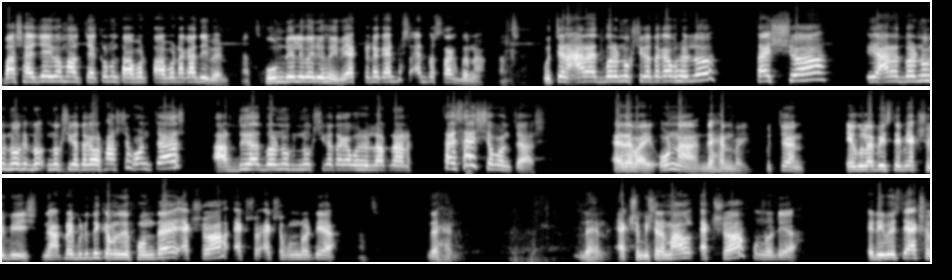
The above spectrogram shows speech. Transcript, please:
বাসায় যাইবা মাল চেক করবেন তারপর তারপর টাকা দিবেন। আচ্ছা। হোম ডেলিভারি হইবে। একটা টাকা অ্যাডভান্স অ্যাডভান্স লাগবে না। আচ্ছা। বুঝছেন? আর একবারে নকশিকাতা কাপড় হইল চারশো এই আর একবারে নকশিকাতা কাপড় পাঁচশো পঞ্চাশ আর দুই হাত বড় নক- নকশিকাতা কাপড় হইল আপনার চারশো পঞ্চাশ। এদে ভাই ও না দেখেন ভাই বুঝছেন? এগুলা বেশি আমি একশো বিশ। আপনার বিরুদ্ধে কেমন যদি ফোন দেয় একশো একশো একশো পনেরো টিয়া আচ্ছা। দেখেন দেখেন একশো বিশের মাল একশো পনেরো টিয়া এডি বেশি একশো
